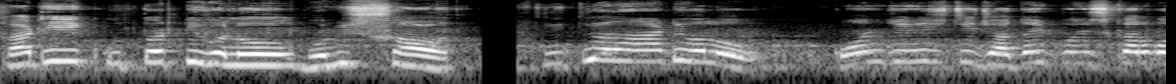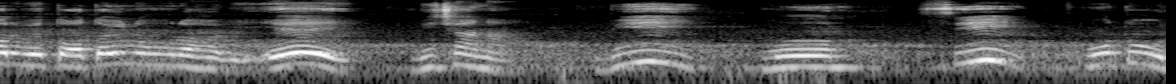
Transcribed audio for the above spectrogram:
সঠিক উত্তরটি হলো ভবিষ্যৎ। তৃতীয় ধারণাটি হলো, কোন জিনিসটি যতই পরিষ্কার করবে ততই নোংরা হবে? এ, বিছানা। বি, মন। সি পুতুল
